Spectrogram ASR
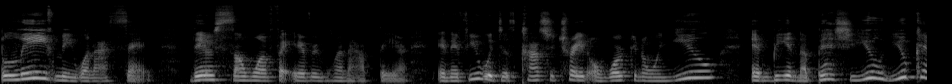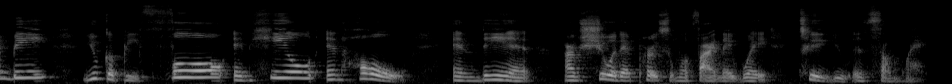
Believe me when I say there's someone for everyone out there. And if you would just concentrate on working on you and being the best you you can be, you could be full and healed and whole. And then I'm sure that person will find their way to you in some way.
